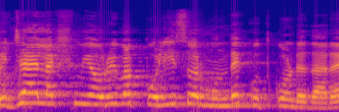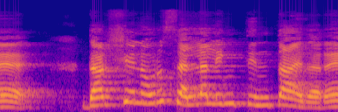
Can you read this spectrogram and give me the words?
ವಿಜಯಲಕ್ಷ್ಮಿ ಅವರು ಇವಾಗ ಪೊಲೀಸ್ ಅವ್ರ ಮುಂದೆ ಕುತ್ಕೊಂಡಿದ್ದಾರೆ. ದರ್ಶನ್ ಅವರು ಸೆಲ್ಲ ತಿಂತಾ ಇದ್ದಾರೆ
